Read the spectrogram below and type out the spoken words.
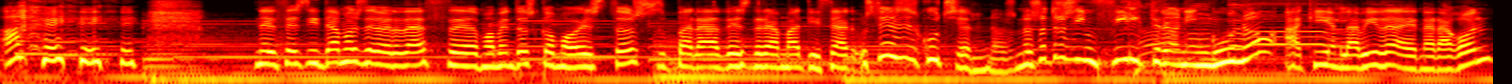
necesitamos de verdad eh, momentos como estos para desdramatizar. Ustedes escúchennos, nosotros sin filtro ninguno aquí en la vida en Aragón.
